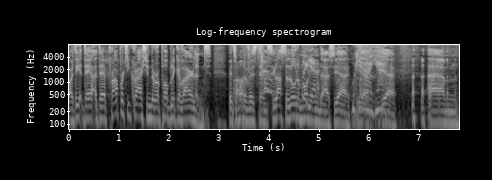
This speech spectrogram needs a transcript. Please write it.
Or the, the, the property crash in the Republic of Ireland. It's one of his things. He lost a load of money yeah. in that. Yeah. Oh, yeah, yeah. yeah. Um,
